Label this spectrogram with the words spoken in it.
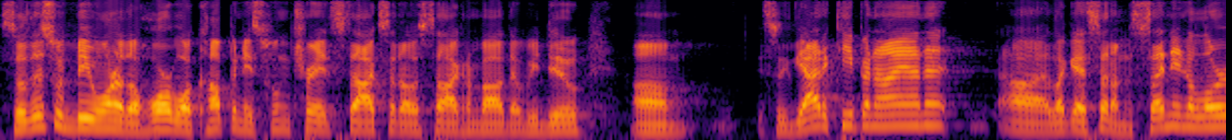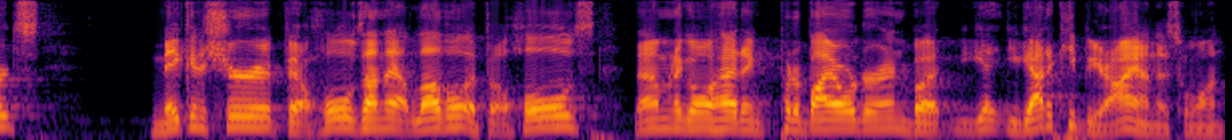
So this would be one of the horrible company swing trade stocks that I was talking about that we do. Um, so you got to keep an eye on it. Uh, like I said, I'm sending alerts making sure if it holds on that level, if it holds, then I'm going to go ahead and put a buy order in. But you get you got to keep your eye on this one.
